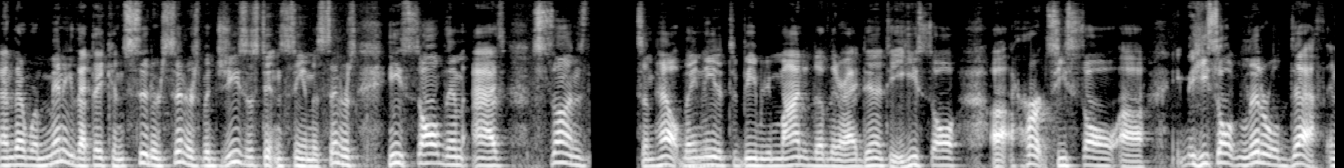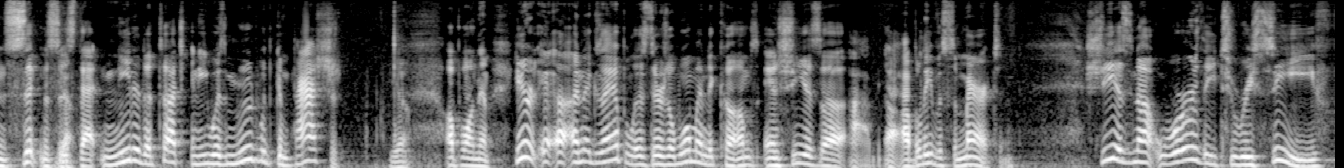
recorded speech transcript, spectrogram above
and there were many that they considered sinners, but Jesus didn't see them as sinners. He saw them as sons that needed some help. They needed to be reminded of their identity. He saw uh, hurts. He saw uh, he saw literal death and sicknesses Yeah. that needed a touch, and he was moved with compassion Yeah. Upon them. Here, uh, an example is there's a woman that comes, and she is a, I, I believe, a Samaritan. She is not worthy to receive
